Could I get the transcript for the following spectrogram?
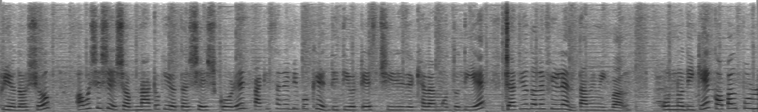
প্রিয় দর্শক, অবশেষে সব নাটকীয়তা শেষ করে পাকিস্তানের বিপক্ষে দ্বিতীয় টেস্ট সিরিজে খেলার মধ্য দিয়ে জাতীয় দলে ফিরলেন তামিম ইকবাল। অন্যদিকে কপাল পুড়ল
